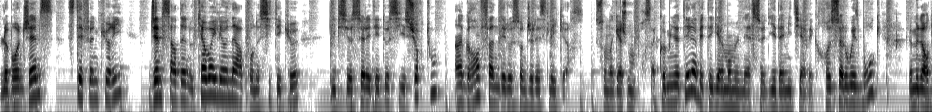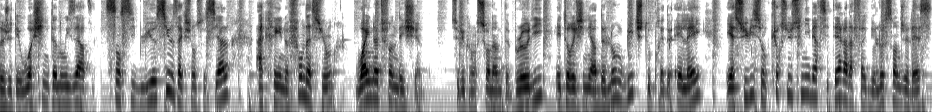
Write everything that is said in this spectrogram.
LeBron James, Stephen Curry, James Harden ou Kawhi Leonard pour ne citer que, Nipsey Hussle était aussi et surtout un grand fan des Los Angeles Lakers. Son engagement pour sa communauté l'avait également mené à se lier d'amitié avec Russell Westbrook, le meneur de jeu des Washington Wizards, sensible lui aussi aux actions sociales, a créé une fondation, Why Not Foundation. Celui que l'on surnomme The Brody est originaire de Long Beach tout près de LA et a suivi son cursus universitaire à la fac de Los Angeles,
